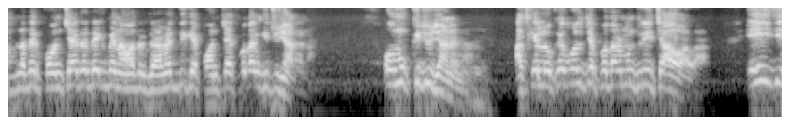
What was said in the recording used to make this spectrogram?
আপনাদের পঞ্চায়েতে দেখবেন আমাদের গ্রামের দিকে পঞ্চায়েত প্রধান কিছু জানে না। অমুক কিছু জানে না। আজকে লোকে বলছে প্রধানমন্ত্রী চাওয়ালা। এই যে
